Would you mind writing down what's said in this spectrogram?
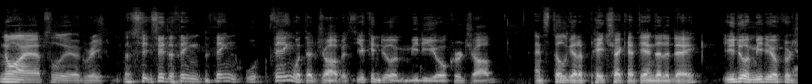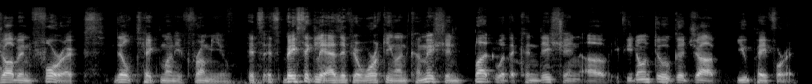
No, I absolutely agree. See, see, the thing, thing, thing with the job is you can do a mediocre job and still get a paycheck at the end of the day. You do a mediocre job in forex, they'll take money from you. It's it's basically as if you're working on commission, but with the condition of if you don't do a good job, you pay for it.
